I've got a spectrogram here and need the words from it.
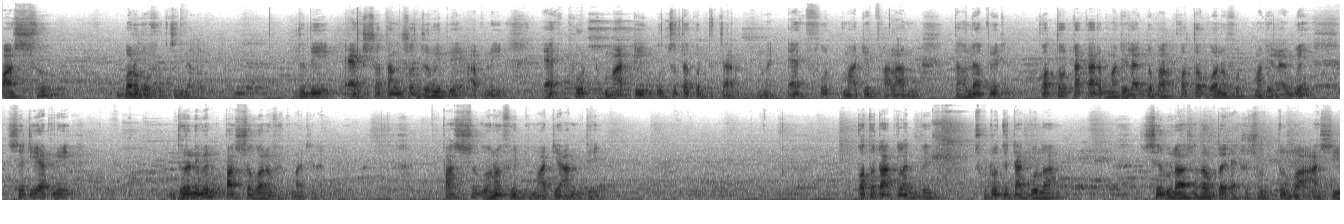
পাঁচশো বর্গ ফুট চিন্তা করব যদি এক শতাংশ জমিতে আপনি এক ফুট মাটি উচ্চতা করতে চান মানে এক ফুট মাটি ফালান, তাহলে আপনার কত টাকার মাটি লাগবে বা কত ঘনফুট মাটি লাগবে, সেটি আপনি ধরে নেবেন পাঁচশো ঘনফুট মাটি লাগবে। পাঁচশো ঘনফিট মাটি আনতে কত টাক লাগবে? ছোটো যে টাকগুলা সেগুলো সাধারণত একশো সত্তর বা আশি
